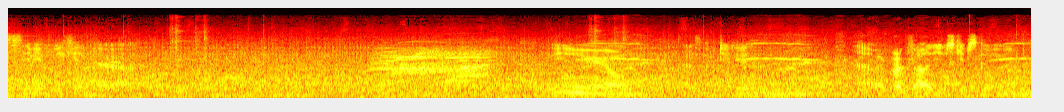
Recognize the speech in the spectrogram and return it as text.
see, maybe we can, uh, yeah, that's not too good. Uh, our park value just keeps going up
